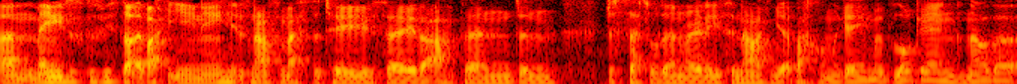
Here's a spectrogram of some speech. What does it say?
um, mainly just because we started back at uni. It's now semester two, so that happened, and just settled in really. So now I can get back on the game with vlogging now that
